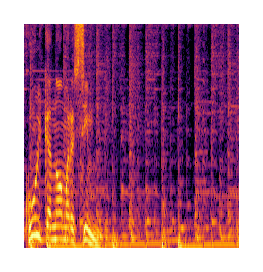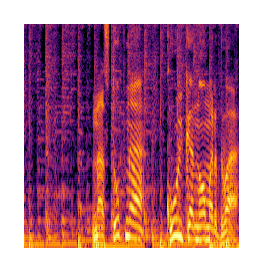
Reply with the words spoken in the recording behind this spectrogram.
кулька номер 7. Наступна кулька номер 2.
